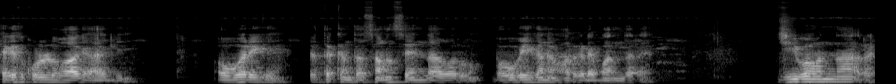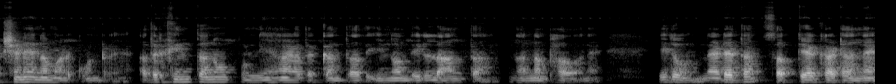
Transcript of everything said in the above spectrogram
ತೆಗೆದುಕೊಳ್ಳುವ ಹಾಗೆ ಆಗಿ ಅವರಿಗೆ ಇರತಕ್ಕಂಥ ಸಮಸ್ಯೆಯಿಂದ ಅವರು ಬಹುಬೇಗನೆ ಹೊರಗಡೆ ಬಂದರೆ, ಜೀವವನ್ನು ರಕ್ಷಣೆಯನ್ನು ಮಾಡಿಕೊಂಡ್ರೆ ಅದಕ್ಕಿಂತನೂ ಪುಣ್ಯ ಹೇಳ್ತಕ್ಕಂಥದ್ದು ಇನ್ನೊಂದಿಲ್ಲ ಅಂತ ನನ್ನ ಭಾವನೆ. ಇದು ನಡೆದ ಸತ್ಯ ಘಟನೆ.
